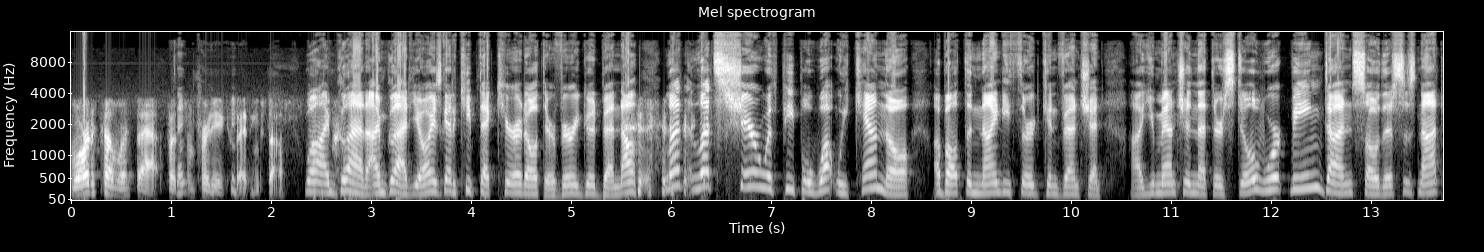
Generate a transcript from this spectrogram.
more to come with that, but some pretty exciting stuff. Well, I'm glad. I'm glad. You always got to keep that carrot out there. Very good, Ben. Now, let, let's share with people what we can, though, about the 93rd convention. Uh, you mentioned that there's still work being done, so this is not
